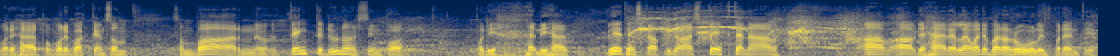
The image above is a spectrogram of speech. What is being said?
varit här på Borgbacken som, som barn. Tänkte du någonsin på, på de, här- de här vetenskapliga aspekterna av, av, av det här eller var det bara roligt på den tiden?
